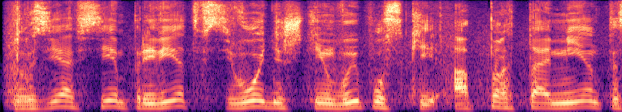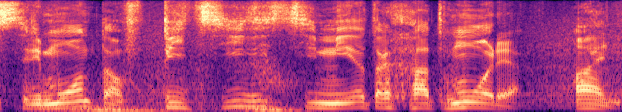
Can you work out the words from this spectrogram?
Друзья, всем привет! В сегодняшнем выпуске апартаменты с ремонтом в 50 метрах от моря. Ань,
